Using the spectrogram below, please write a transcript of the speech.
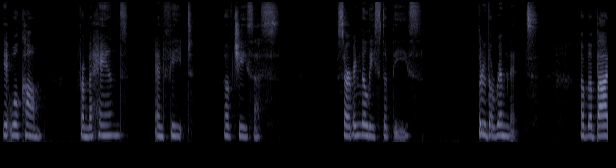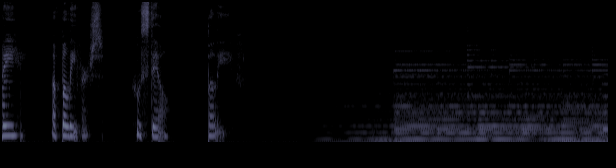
It will come from the hands and feet of Jesus, serving the least of these through the remnant of the body of believers who still believe.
